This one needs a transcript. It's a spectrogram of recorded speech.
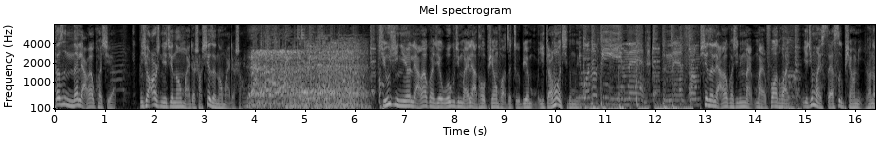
但是你那两万块钱，你想二十年前能买得上，现在能买得上？九几年两万块钱，我估计买两套平房在周边一点问题都没有。现在两万块钱，你买买房的话，也就买三四个平米，真的。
